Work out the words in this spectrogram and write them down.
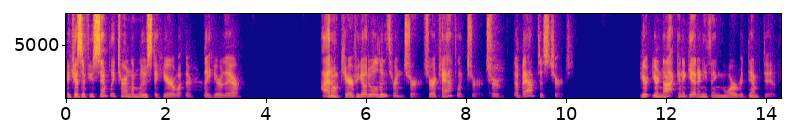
Because if you simply turn them loose to hear what they hear there, I don't care if you go to a Lutheran church or a Catholic church or a Baptist church. You're, you're not going to get anything more redemptive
